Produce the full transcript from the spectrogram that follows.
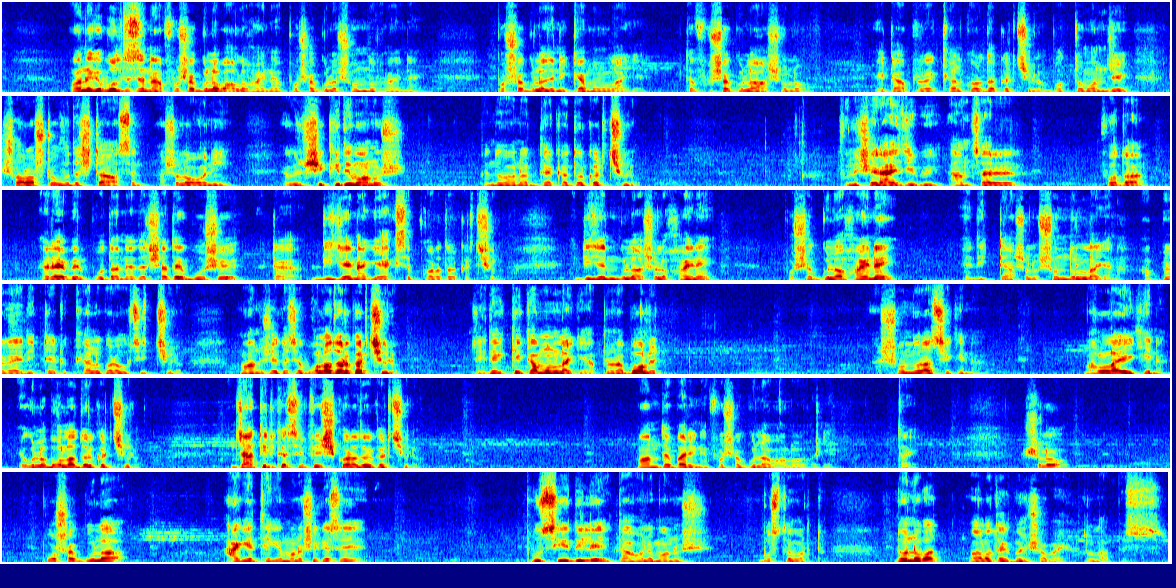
অনেকে বলতেছে, না, পোশাকগুলো ভালো হয় না, পোশাকগুলো সুন্দর হয় না, পোশাকগুলো জানি কেমন লাগে? তো পোশাকগুলো আসলে এটা আপনারা খেয়াল করা দরকার ছিল। বর্তমান যে স্বরাষ্ট্র উপদেষ্টা আছেন, আসলে উনি একজন শিক্ষিত মানুষ, কিন্তু ওনার দেখা দরকার ছিল। পুলিশের আইজিবি আনসারের প্রধান, র্যাবের প্রধান এদের সাথে বসে একটা ডিজাইন আগে অ্যাকসেপ্ট করা দরকার ছিল। ডিজাইনগুলো আসলে হয় নাই পোশাকগুলো হয় নাই, এদিকটা আসলে সুন্দর লাগে না। আপনারা এদিকটা একটু খেয়াল করা উচিত ছিল। মানুষের কাছে বলা দরকার ছিল যে, দেখতে কেমন লাগে? আপনারা বলেন। সুন্দর আছে কি না ভালো লাগে কি না এগুলো বলা দরকার ছিল। জাতির কাছে পেশ করা দরকার ছিল। মানতে পারি না পোশাকগুলো ভালো হয়নি তাই। আসলে পোশাকগুলা আগে থেকে মানুষের কাছে পুষিয়ে দিলে তাহলে মানুষ বুঝতে পারতো। ধন্যবাদ ভালো থাকবেন সবাই আল্লাহ হাফিজ।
